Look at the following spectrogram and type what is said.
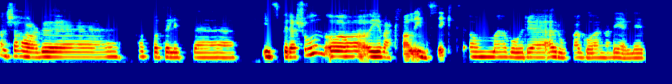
Kanskje har du eh, fått både litt eh, inspirasjon og i hvert fall innsikt om hvor Europa går når det gjelder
